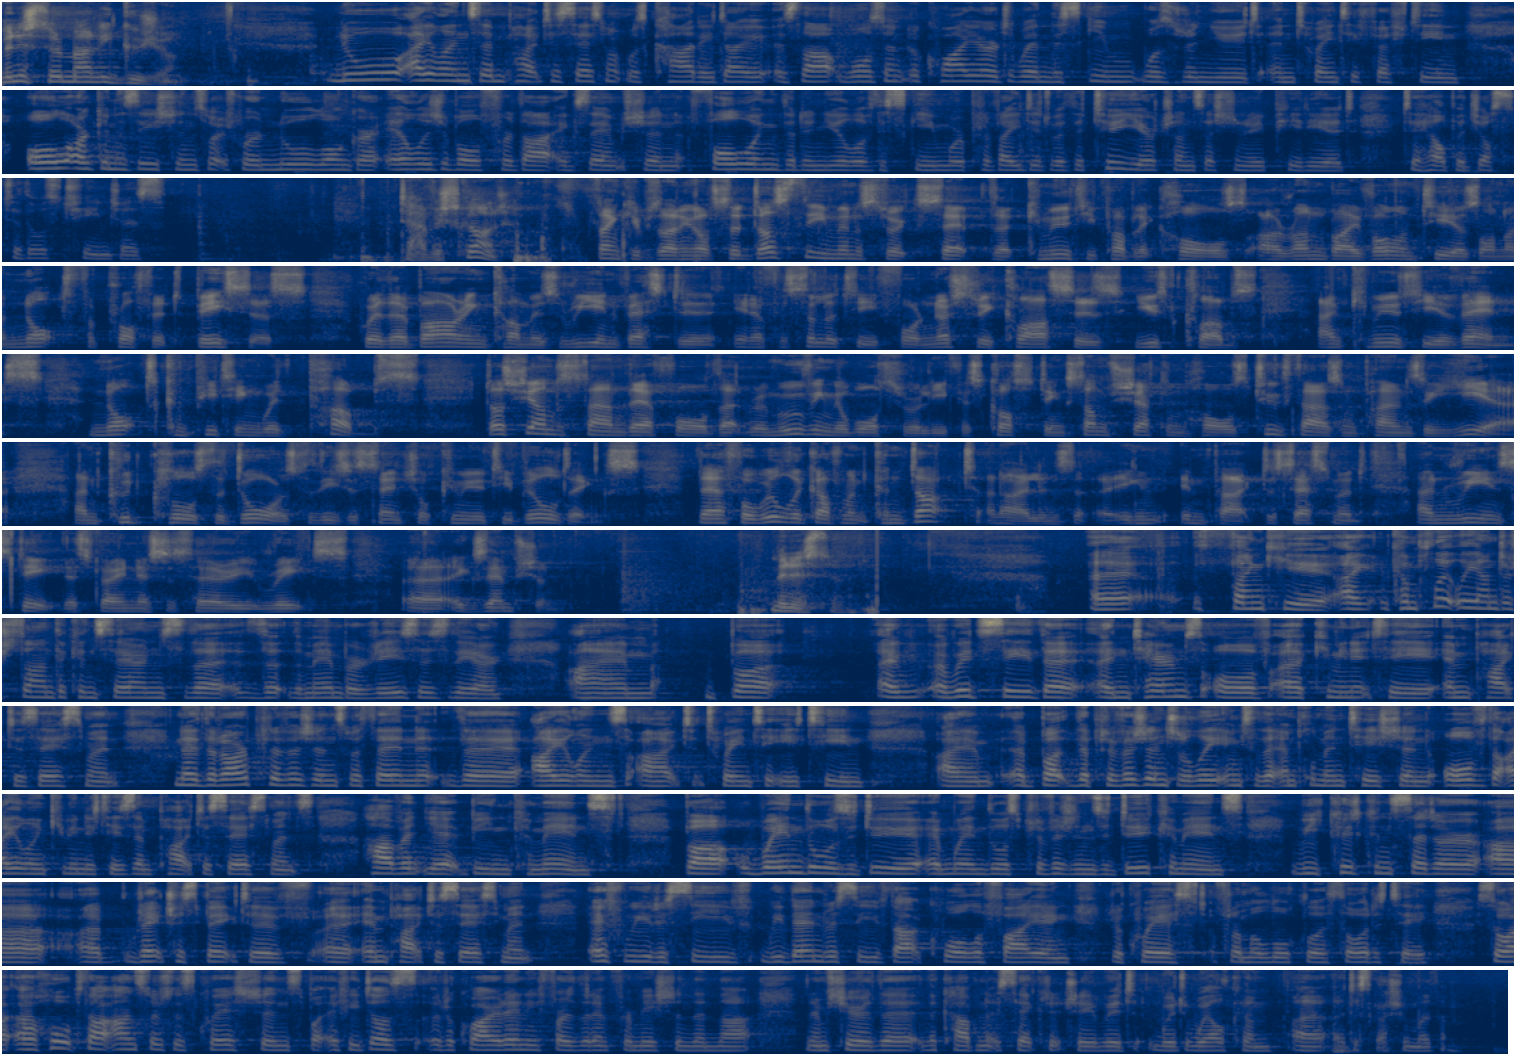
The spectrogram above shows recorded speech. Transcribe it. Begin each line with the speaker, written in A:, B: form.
A: Minister Marie Goujon.
B: No islands impact assessment was carried out as that wasn't required when the scheme was renewed in 2015. All organisations which were no longer eligible for that exemption following the renewal of the scheme were provided with a two-year transitionary period to help adjust to those changes.
A: Tavish Scott.
C: Thank you, Presiding Officer. Does the Minister accept that community public halls are run by volunteers on a not-for-profit basis, where their bar income is reinvested in a facility for nursery classes, youth clubs and community events, not competing with pubs. Does she understand, therefore, that removing the water relief is costing some Shetland halls £2,000 a year and could close the doors for these essential community buildings? Therefore, will the government conduct an island's uh, impact assessment and reinstate this very necessary rates uh, exemption?
A: Minister.
B: Uh, thank you. I completely understand the concerns that, that the member raises there. Um, but I, I would say that in terms of a community impact assessment, now there are provisions within the Islands Act 2018, um, but the provisions relating to the implementation of the island communities impact assessments haven't yet been commenced. But when those do and when those provisions do commence, we could consider a, a retrospective uh, impact assessment if we receive, we then receive that qualifying request from a local authority. So I, I hope that answers his questions, but if he does require any further information than that, And I'm sure the, the Cabinet Secretary would, would welcome a, a discussion with him.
